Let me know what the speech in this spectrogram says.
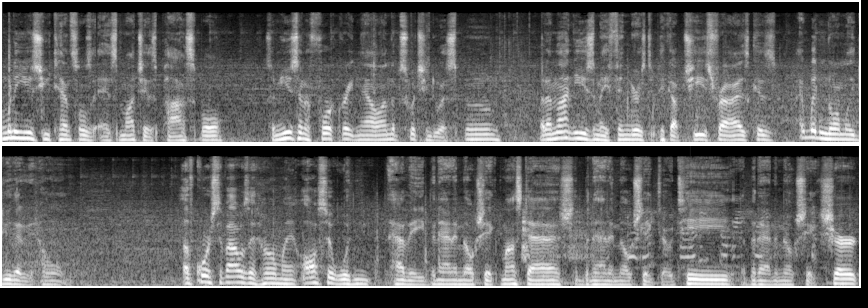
I'm going to use utensils as much as possible. So I'm using a fork right now. I'll end up switching to a spoon. But I'm not using my fingers to pick up cheese fries because I wouldn't normally do that at home. Of course, if I was at home, I also wouldn't have a banana milkshake mustache, a banana milkshake goatee, a banana milkshake shirt.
